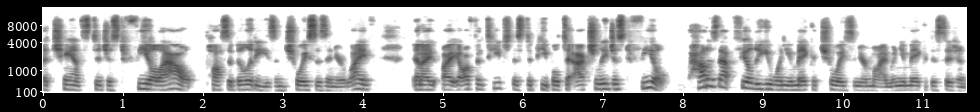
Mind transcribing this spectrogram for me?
a chance to just feel out possibilities and choices in your life. And I, I often teach this to people to actually just feel. How does that feel to you when you make a choice in your mind, when you make a decision?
